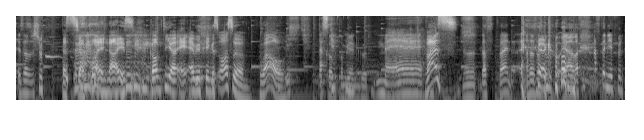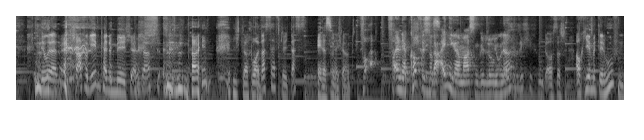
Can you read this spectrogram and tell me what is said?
ist das ein Das ist ja voll nice. Kommt hier, ey, everything is awesome. Wow. Ich, das Kommt gibt von mir ein gut. Mäh. Was? Ne, Das, nein. Ach, das Ja, du. komm. Ja, was ist das denn hier für ein. Junge, das- Schafe geben keine Milch, Alter. Nein? Ich dachte... Boah, das ist heftig. Das ey, das ist wirklich Alter. gut. Vor, vor allem der Kopf ist sogar Scheiße. einigermaßen gelungen, Junge, das ne? sieht richtig gut aus. Das, auch hier mit den Hufen.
